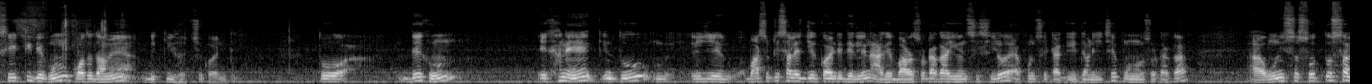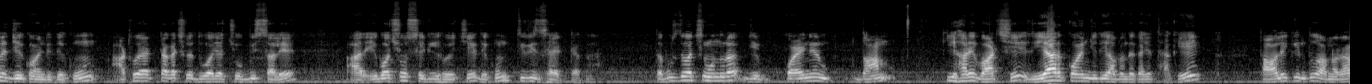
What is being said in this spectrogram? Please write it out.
সেটি দেখুন কত দামে বিক্রি হচ্ছে কয়েনটি তো দেখুন, এখানে কিন্তু এই যে বাষট্টি সালের যে কয়েনটি দেখলেন, আগে বারোশো টাকা ইউএনসি ছিল, এখন সেটা গিয়ে দাঁড়িয়েছে পনেরোশো টাকা। উনিশশো সত্তর সালের যে কয়েনটি দেখুন, আঠেরো হাজার টাকা ছিল দু হাজার চব্বিশ সালে, আর এবছর সেটি হয়েছে দেখুন তিরিশ হাজার টাকা। তা বুঝতে পারছি বন্ধুরা যে কয়েনের দাম কী হারে বাড়ছে? রেয়ার কয়েন যদি আপনাদের কাছে থাকে, তাহলে কিন্তু আপনারা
